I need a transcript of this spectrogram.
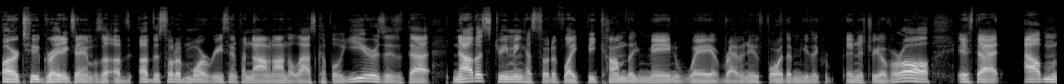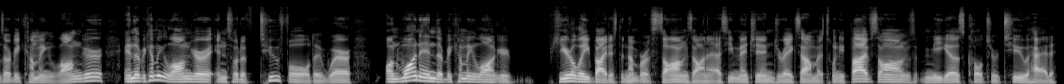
are two great examples of of the sort of more recent phenomenon the last couple of years is that now that streaming has sort of like become the main way of revenue for the music industry overall, is that albums are becoming longer and they're becoming longer in sort of twofold and where on one end they're becoming longer purely by just the number of songs on it. As you mentioned, Drake's album had 25 songs. Migos Culture 2 had,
